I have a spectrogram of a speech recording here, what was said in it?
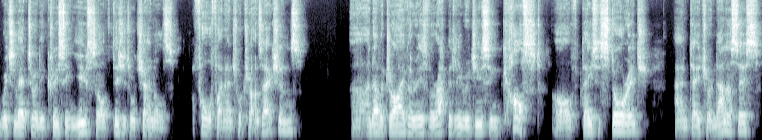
which led to an increasing use of digital channels for financial transactions. Uh, another driver is the rapidly reducing cost of data storage and data analysis.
